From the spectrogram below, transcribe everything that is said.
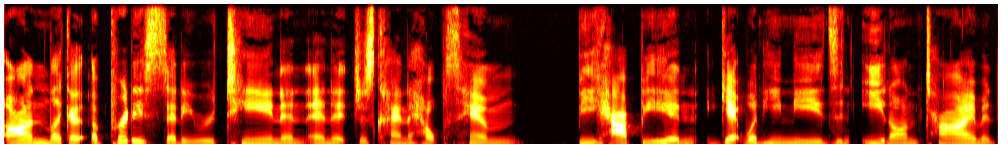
on like a, a pretty steady routine and, and it just kind of helps him be happy and get what he needs and eat on time and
